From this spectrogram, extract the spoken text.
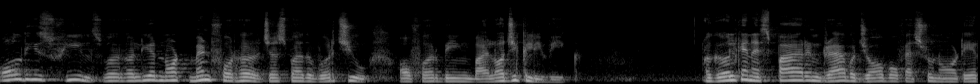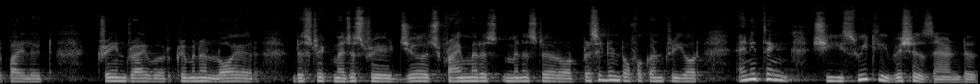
all these fields were earlier not meant for her just by the virtue of her being biologically weak. A girl can aspire and grab a job of astronaut, air pilot, train driver, criminal lawyer, district magistrate, judge, prime minister, or president of a country, or anything she sweetly wishes, and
